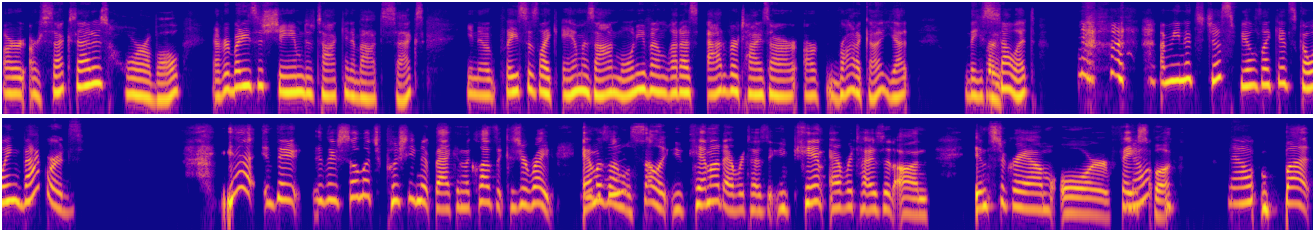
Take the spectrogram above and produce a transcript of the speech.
Our our sex ed is horrible. Everybody's ashamed of talking about sex. You know, places like Amazon won't even let us advertise our, our erotica, yet they right. sell it. I mean, it just feels like it's going backwards. Yeah, there, there's so much pushing it back in the closet because you're right. Amazon mm-hmm. will sell it. You cannot advertise it. You can't advertise it on Instagram or Facebook. No. Nope. But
